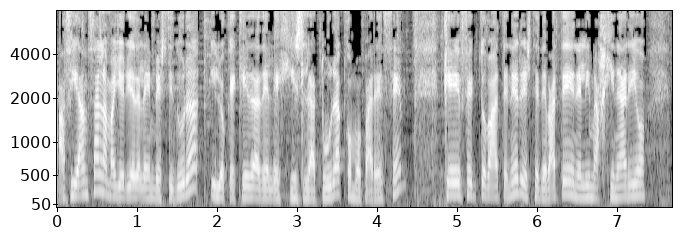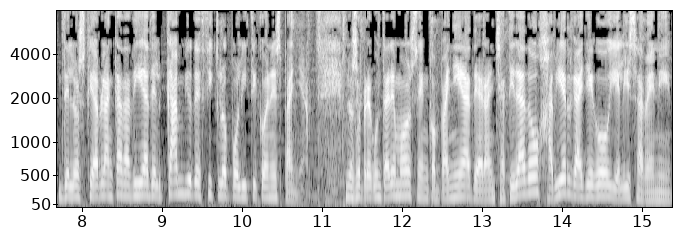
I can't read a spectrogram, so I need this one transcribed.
¿Afianzan la mayoría de la investidura y lo que queda de legislatura, como parece? ¿Qué efecto va a tener este debate en el imaginario de los que hablan cada día del cambio de ciclo político en España? Nos lo preguntaremos en compañía de Arancha Tirado, Javier Gallego y Elisa Beni.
